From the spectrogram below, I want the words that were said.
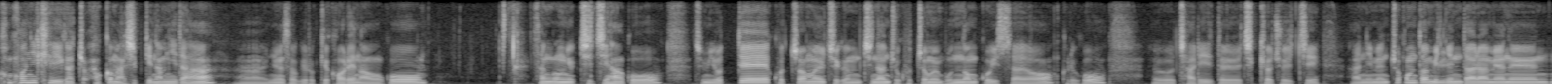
컴퍼니 K가 조금 아쉽긴 합니다. 아, 이 녀석 이렇게 거래 나오고 306 지지하고 지금 요때 고점을 지금 지난주 고점을 못 넘고 있어요. 그리고 요 자리들 지켜줄지 아니면 조금 더 밀린다라면은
